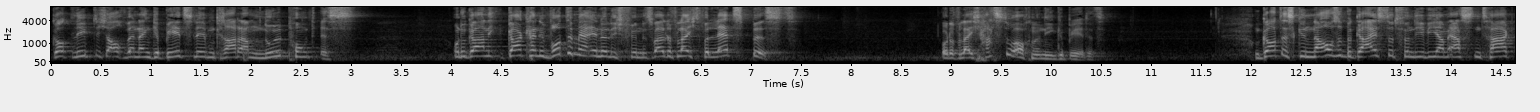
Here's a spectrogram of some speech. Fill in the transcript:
Gott liebt dich auch, wenn dein Gebetsleben gerade am Nullpunkt ist und du gar, nicht, gar keine Worte mehr innerlich findest, weil du vielleicht verletzt bist. Oder vielleicht hast du auch noch nie gebetet. Und Gott ist genauso begeistert von dir wie am ersten Tag,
